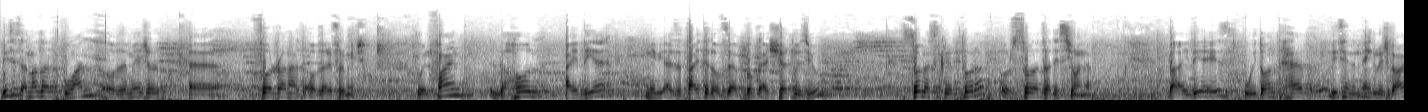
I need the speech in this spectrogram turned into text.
This is another one of the major uh, forerunners of the Reformation. We'll find the whole idea, maybe as the title of the book I shared with you, sola scriptura or sola traditione. The idea is we don't have, this is an English guy,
